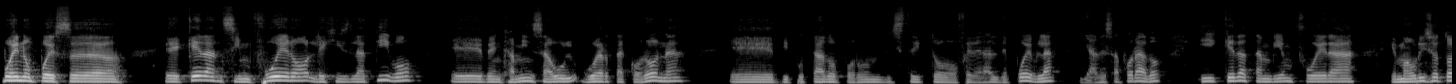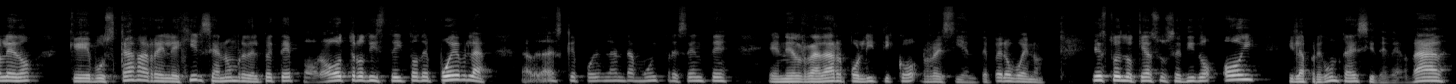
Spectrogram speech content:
Bueno, pues eh, eh, quedan sin fuero legislativo eh, Benjamín Saúl Huerta Corona, diputado por un distrito federal de Puebla, ya desaforado, y queda también fuera Mauricio Toledo, que buscaba reelegirse a nombre del PT por otro distrito de Puebla. La verdad es que Puebla anda muy presente en el radar político reciente. Pero bueno, esto es lo que ha sucedido hoy y la pregunta es si de verdad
